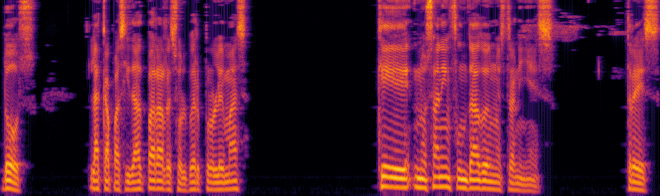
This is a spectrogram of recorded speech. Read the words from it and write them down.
2. La capacidad para resolver problemas que nos han infundado en nuestra niñez. 3.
